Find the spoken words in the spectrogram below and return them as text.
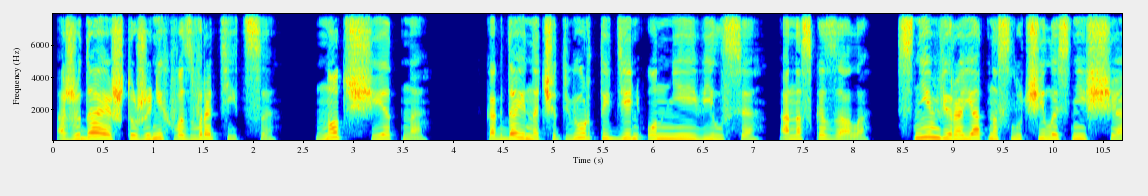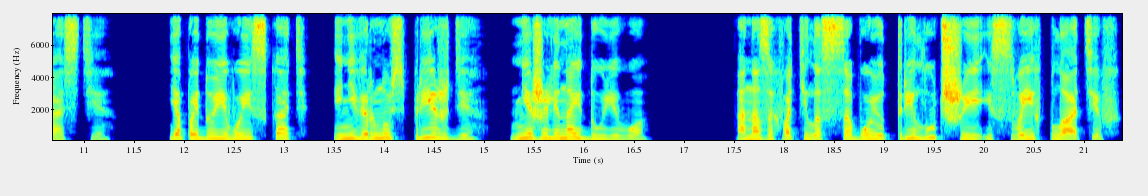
ожидая, что жених возвратится, но тщетно. Когда и на четвертый день он не явился, она сказала, «С ним, вероятно, случилось несчастье. Я пойду его искать и не вернусь прежде, нежели найду его». Она захватила с собою три лучшие из своих платьев.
